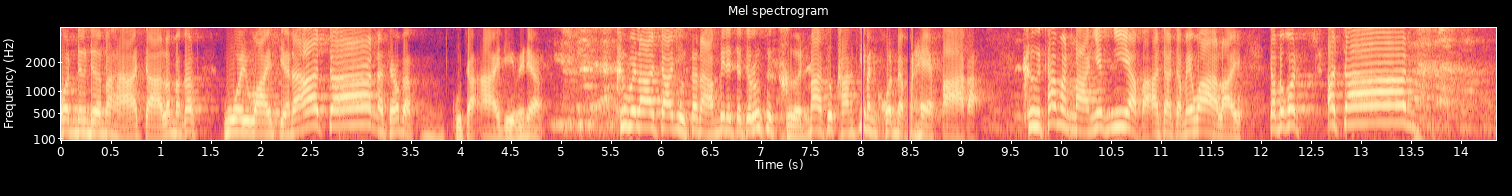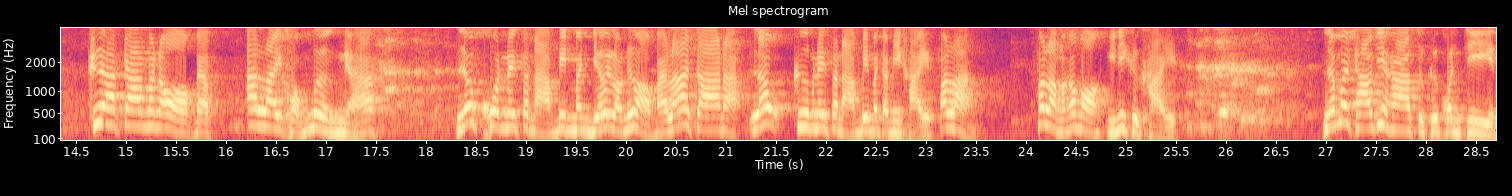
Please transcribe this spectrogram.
คนหนึ่งเดินมาหาอาจารย์แล้วมันก็โวยวายเสียงนะอาจารย์อาจารย์ก็แบบกูจะอายดีไหมเนี่ย คือเวลาอาจารย์อยู่สนามบินอาจารย์จะรู้สึกเขินมากทุกครั้งที่มันคนแบบมันแหกปากอะ คือถ้ามันมาเงียบๆอะอาจารย์จะไม่ว่าอะไร แต่บางคนอาจารย์ คืออาการมันออกแบบอะไรของมึงเนี่ยฮะแล้วคนในสนามบินมันเยอะเราเนึกอออกมาแล้วอาจารย์อะ แล้วคือในสนามบินมันจะมีใครฝรั่ง ฝรั่งมันก็มองอีนี่คือใคร แล้วเมื่อเช้าที่ฮาสุดคือคนจีน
